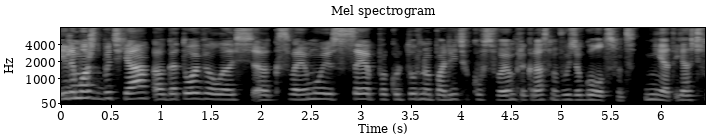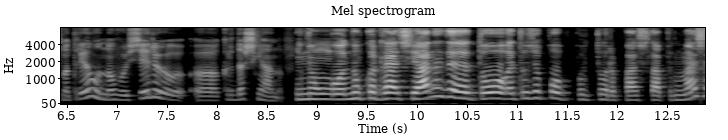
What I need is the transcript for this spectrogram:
Или, может быть, я э, готовилась э, к своему эссе про культурную политику в своем прекрасном вузе Goldsmiths? Нет, я смотрела новую серию э, Кардашьянов. Ну, ну Кардашьян, это, то, это уже поп-культура пошла, понимаешь?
